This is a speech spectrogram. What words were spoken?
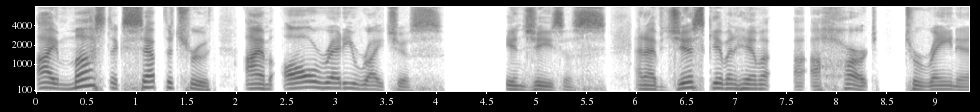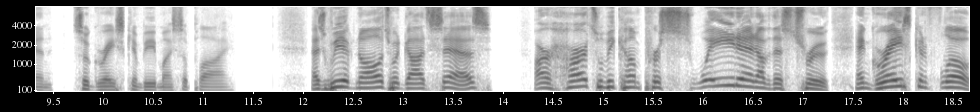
I must accept the truth. I'm already righteous in Jesus. And I've just given him a, a heart to reign in so grace can be my supply. As we acknowledge what God says, our hearts will become persuaded of this truth, and grace can flow,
